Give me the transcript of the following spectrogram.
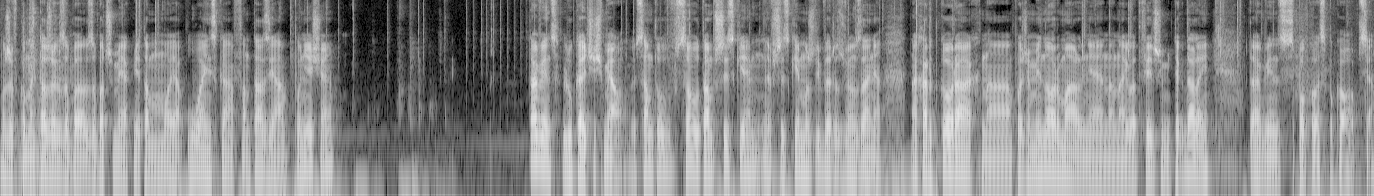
Może w komentarzach zoba- zobaczymy, jak mnie tam moja ułańska fantazja poniesie. Tak więc lukajcie śmiało. Sam to są tam wszystkie, wszystkie możliwe rozwiązania na hardkorach, na poziomie normalnie, na najłatwiejszym i tak dalej. Tak więc spoko, spoko opcja.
